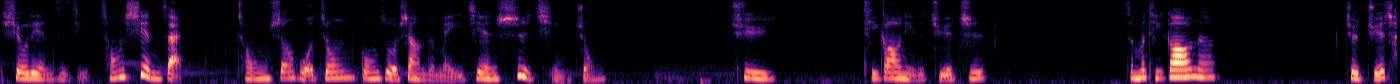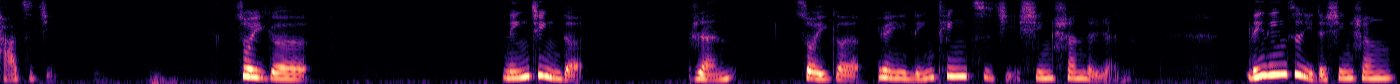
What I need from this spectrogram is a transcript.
修炼自己，从现在，从生活中、工作上的每一件事情中，去提高你的觉知。怎么提高呢？就觉察自己，做一个宁静的人。做一个愿意聆听自己心声的人，聆听自己的心声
